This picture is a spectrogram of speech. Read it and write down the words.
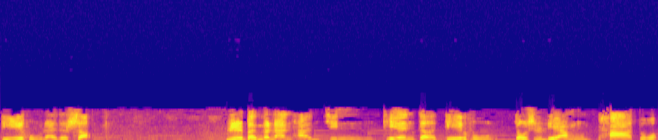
跌幅来得少。日本跟南韩今天的跌幅都是两趴多，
